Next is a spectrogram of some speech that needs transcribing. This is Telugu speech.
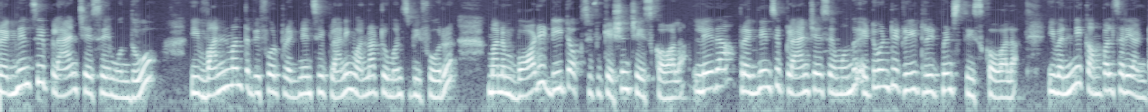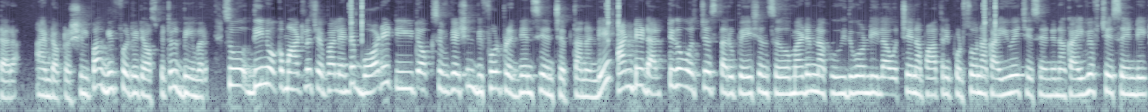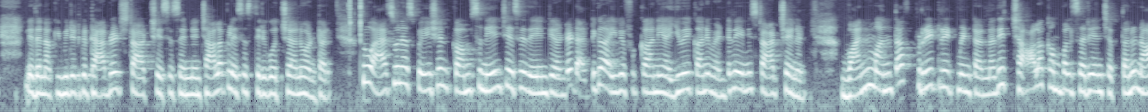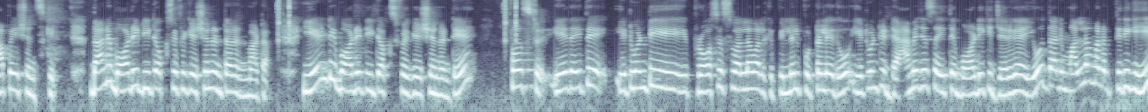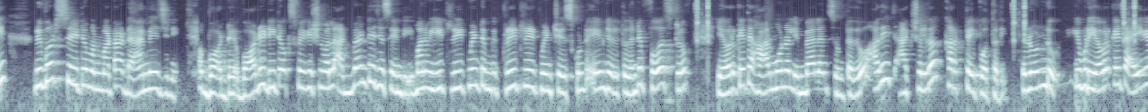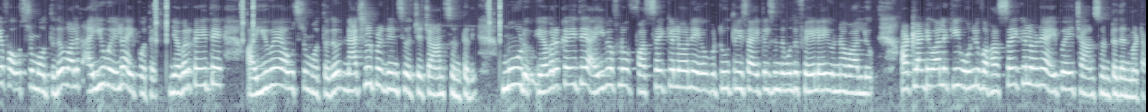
ప్రెగ్నెన్సీ ప్లాన్ చేసే ముందు ఈ one month before pregnancy planning one or two months before మనం బాడీ డీటాక్సిఫికేషన్ చేసుకోవాలా? లేదా ప్రెగ్నెన్సీ ప్లాన్ చేసే ముందు ఎటువంటి ట్రీ ట్రీట్మెంట్స్ తీసుకోవాలా? ఇవన్నీ కంపల్సరీ అంటారా? I'm doctor Shilpa gift fertility hospital భీమర్ so దీని ఒక మాటలో చెప్పాలంటే బాడీ డీటాక్సిఫికేషన్ బిఫోర్ ప్రెగ్నెన్సీ అని చెప్తానండి. అంటే డైరెక్ట్గా వచ్చేస్తారు పేషెంట్స్ మేడం నాకు ఇదిగోండి ఇలా వచ్చే నా పాత రిపోర్ట్ సో నాకు ఐయుఏ చేసేయండి నాకు ఐవిఎఫ్ చేసేయండి లేదా నాకు ఇమీడియట్గా టాబ్లెట్ స్టార్ట్ చేసేసేయండి నేను చాలా ప్లేసెస్ తిరిగి వచ్చాను అంటారు. So as soon as patient comes నేను చేసేది ఏంటి అంటే డైరెక్ట్గా ఐవిఎఫ్ కానీ ఐయుఏ కానీ వెంటనే ఏమి స్టార్ట్ చేయనండి one month of pre treatment అన్నది చాలా కంపల్సరీ అని చెప్తాను నా పేషెంట్స్కి. దాన్ని బాడీ డీటాక్సిఫికేషన్ అంటారనమాట ఏంటి బాడీ డీటాక్సిఫికేషన్ అంటే ఫస్ట్ ఏదైతే ఎటువంటి ప్రాసెస్ వల్ల వాళ్ళకి పిల్లలు పుట్టలేదో ఎటువంటి డ్యామేజెస్ అయితే బాడీకి జరిగాయో దాన్ని మళ్ళీ మనం తిరిగి రివర్స్ చేయటం అనమాట ఆ డ్యామేజ్ని. బాడీ బాడీ డీటాక్సిఫికేషన్ వల్ల అడ్వాంటేజెస్ ఏంటి? మనం ఈ ట్రీట్మెంట్ ప్రీ ట్రీట్మెంట్ చేసుకుంటే ఏం జరుగుతుంది అంటే ఫస్ట్ ఎవరికైతే హార్మోనల్ ఇంబ్యాలెన్స్ ఉంటుందో అది యాక్చువల్గా కరెక్ట్ అయిపోతుంది. రెండు ఇప్పుడు ఎవరికైతే ఐవీఎఫ్ అవసరం అవుతుందో వాళ్ళకి ఐయువైలో అయిపోతాయి. ఎవరికైతే ఐయువై అవసరం అవుతుందో న్యాచురల్ ప్రెగ్నెన్సీ వచ్చే ఛాన్స్ ఉంటుంది. మూడు ఎవరికైతే ఐ ఐవీఎఫ్లో ఫస్ట్ సైకిల్లోనే ఒక టూ త్రీ సైకిల్స్ ఇంతకుముందు ఫెయిల్ అయి ఉన్న వాళ్ళు. అట్లాంటి వాళ్ళకి ఓన్లీ ఫస్ట్ సైకిల్లోనే అయిపోయే ఛాన్స్ ఉంటుంది అనమాట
